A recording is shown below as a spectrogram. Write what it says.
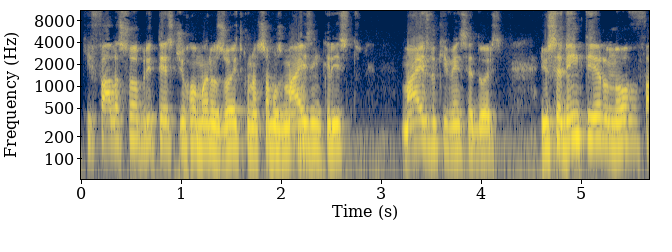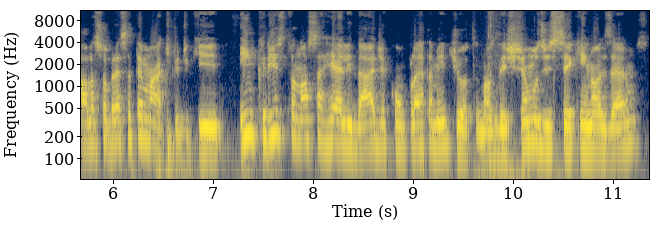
que fala sobre texto de Romanos 8, que nós somos mais em Cristo, mais do que vencedores. E o CD inteiro novo fala sobre essa temática, de que em Cristo a nossa realidade é completamente outra. Nós deixamos de ser quem nós éramos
